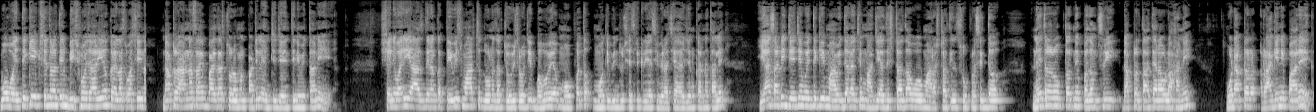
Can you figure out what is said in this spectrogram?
व वैद्यकीय क्षेत्रातील भीष्माचार्य कैलासवासी डॉक्टर अण्णासाहेब बायदास चोडामन पाटील यांची जयंतीनिमित्ताने शनिवारी आज दिनांक तेवीस मार्च दोन हजार चोवीस रोजी भव्य मोफत मोतीबिंदू शस्त्रक्रिया शिबिराचे आयोजन करण्यात आले. यासाठी जे जे वैद्यकीय महाविद्यालयाचे माजी अधिष्ठाता व महाराष्ट्रातील सुप्रसिद्ध नेत्ररोग तज्ज्ञ पद्मश्री डॉक्टर तात्याराव लहाने व डॉक्टर रागिनी पारेख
